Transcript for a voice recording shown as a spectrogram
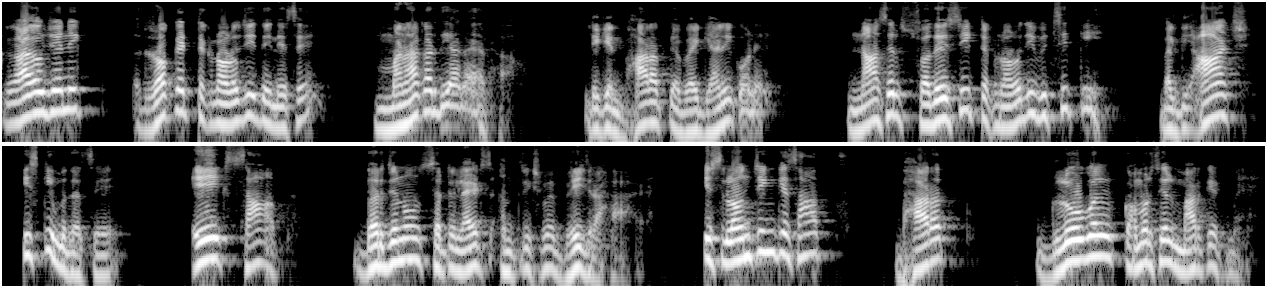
क्रायोजेनिक रॉकेट टेक्नोलॉजी देने से मना कर दिया गया था। लेकिन भारत के वैज्ञानिकों ने न सिर्फ़ स्वदेशी टेक्नोलॉजी विकसित की, बल्कि आज इसकी मदद से एक साथ दर्जनों सैटेलाइट्स अंतरिक्ष में भेज रहा है। इस लॉन्चिंग के साथ भारत ग्लोबल कॉमर्शियल मार्केट में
